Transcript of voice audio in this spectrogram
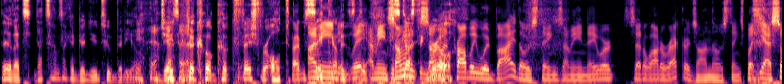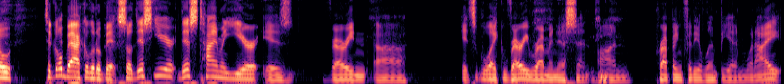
There, that's that sounds like a good YouTube video. Jay's gonna go cook fish for old time's I mean, wait, I mean, someone, someone probably would buy those things. I mean, they were set a lot of records on those things. But yeah, so to go back a little bit, so this year, this time of year is very, uh, it's like very reminiscent Mm-hmm. on prepping for the Olympia. And when I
